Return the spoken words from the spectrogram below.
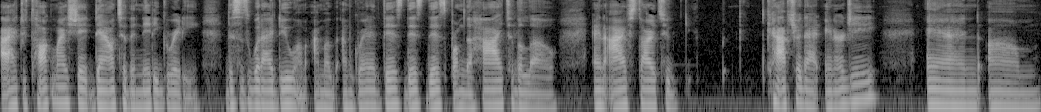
I had to talk my shit down to the nitty gritty. This is what I do. I'm I'm a, I'm great at this this this from the high to the low, and I've started to capture that energy, and um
